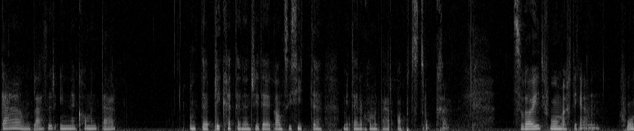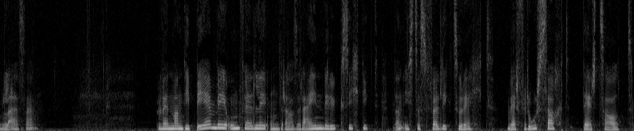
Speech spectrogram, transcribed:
gegeben und Leserinnenkommentare. Und der Blick hat dann entschieden, eine ganze Seite mit diesen Kommentaren abzudrucken. Zwei davon möchte ich gerne vorlesen. Wenn man die BMW-Unfälle und Rasereien berücksichtigt, dann ist das völlig zu Recht. Wer verursacht, der zahlt.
